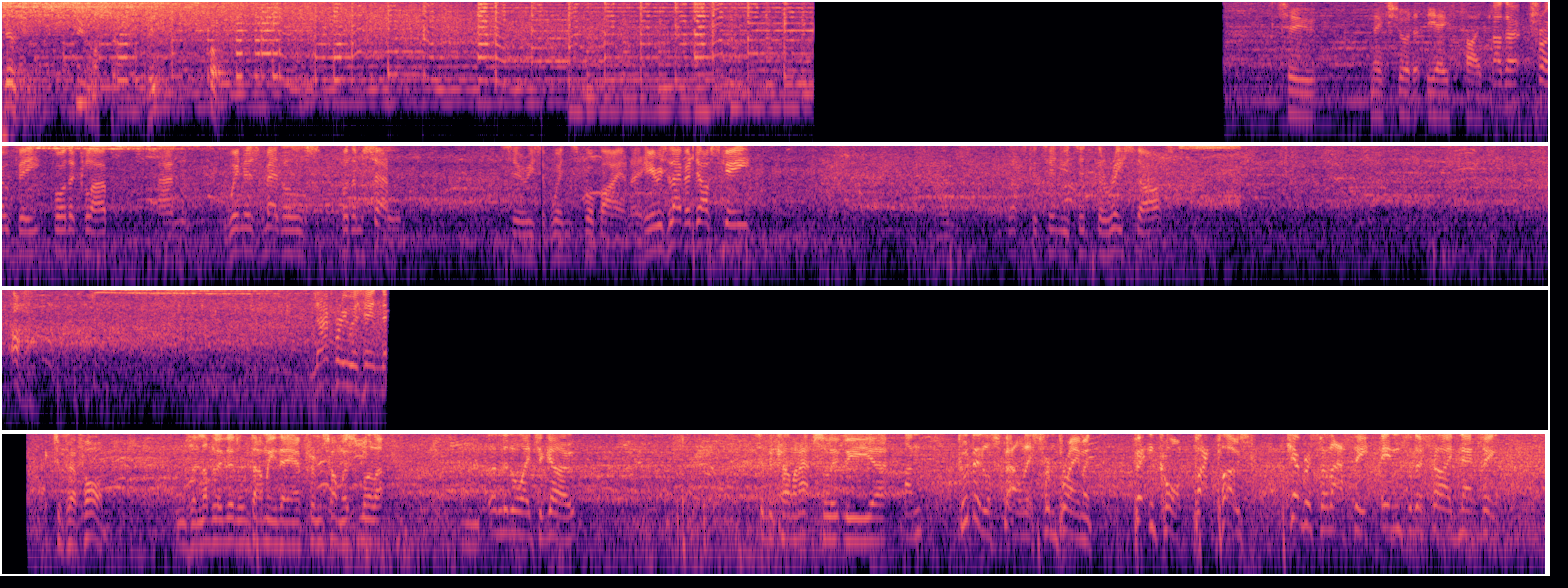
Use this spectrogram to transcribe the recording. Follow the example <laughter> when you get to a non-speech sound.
To make sure that the eighth title Another trophy for the club and winners' medals for themselves. Series of wins for Bayern. And here is Lewandowski. That's, that's continued since the restart. Gnabry was in there. to perform. There's a lovely little dummy there from Thomas Muller. A little way to go to become an absolutely uh, un good little spell this from Bremen. Bittencourt, back post, Gebre Selassie into the side netting.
